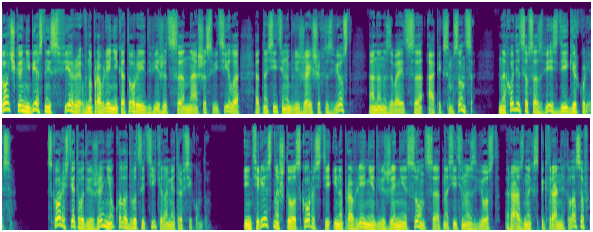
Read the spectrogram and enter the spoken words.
Точка небесной сферы, в направлении которой движется наше светило относительно ближайших звезд, она называется апексом Солнца, находится в созвездии Геркулеса. Скорость этого движения около 20 км в секунду. Интересно, что скорости и направление движения Солнца относительно звезд разных спектральных классов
